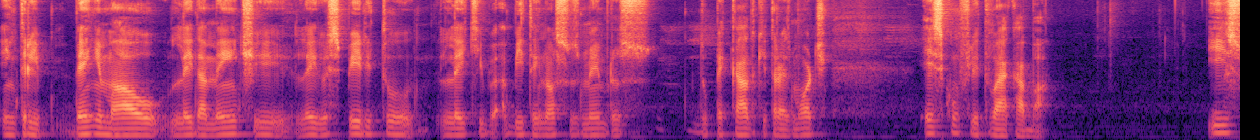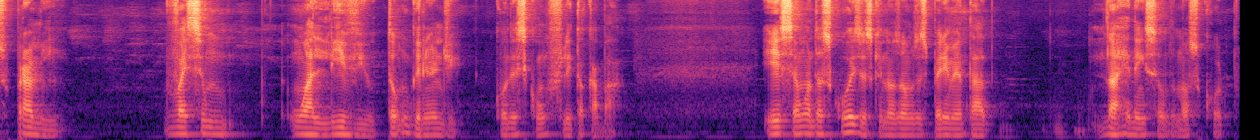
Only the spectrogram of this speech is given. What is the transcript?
entre bem e mal, lei da mente, lei do espírito, lei que habita em nossos membros do pecado que traz morte, esse conflito vai acabar. Isso para mim vai ser um, um alívio tão grande quando esse conflito acabar. Essa é uma das coisas que nós vamos experimentar na redenção do nosso corpo.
